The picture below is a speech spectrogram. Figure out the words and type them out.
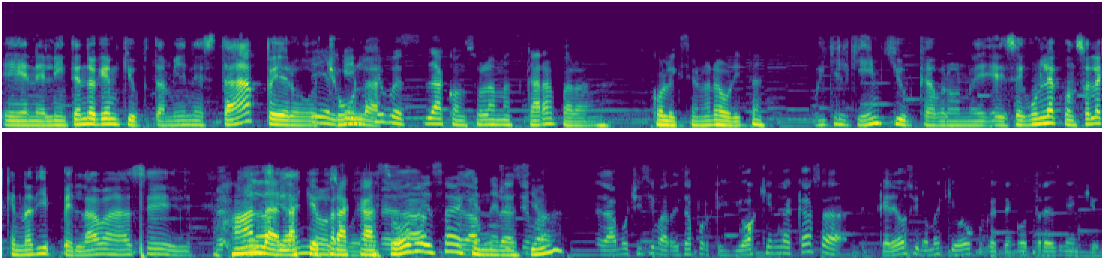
en el Nintendo GameCube. También está, pero Sí, el chula. GameCube es la consola más cara para coleccionar ahorita. Oye, el GameCube, cabrón. eh, según la consola que nadie pelaba hace. Ajá, la, la que años, fracasó da- de esa generación. Me da muchísima risa porque yo aquí en la casa, creo si no me equivoco, que tengo tres GameCube.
